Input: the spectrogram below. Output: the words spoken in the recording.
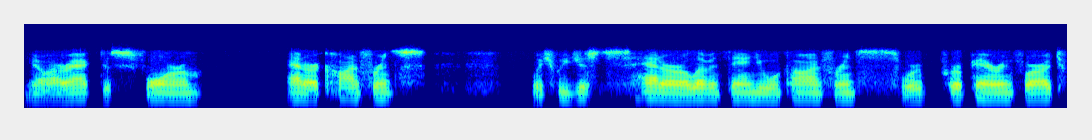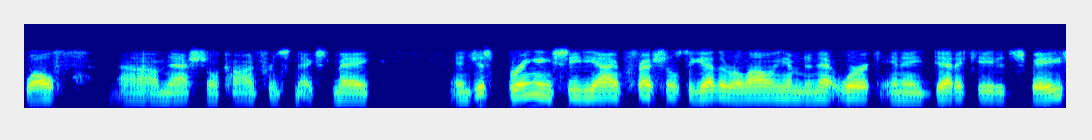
You know, our ACDIS forum at our conference, which we just had our 11th annual conference. We're preparing for our 12th um, national conference next May. And just bringing CDI professionals together, allowing them to network in a dedicated space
